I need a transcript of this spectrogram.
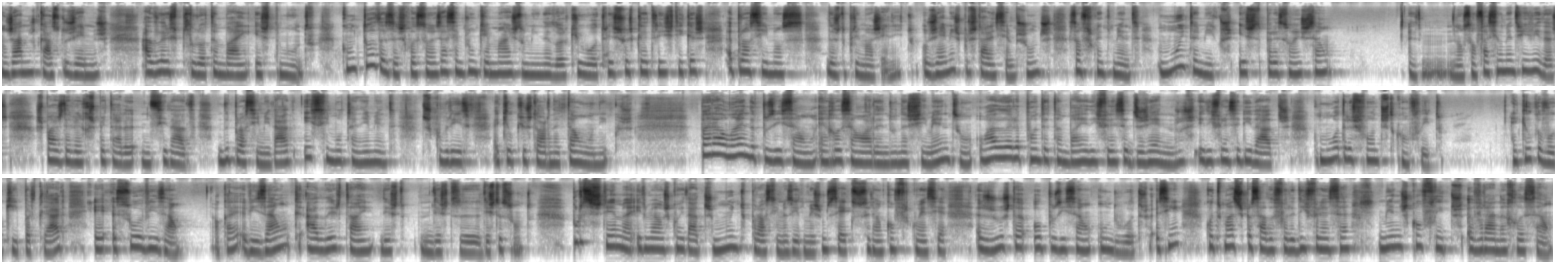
Já no caso dos gêmeos, Adler explorou também este mundo. Como todas as relações, há sempre um que é mais dominador que o outro e as suas características aproximam-se das do primogênito. Os gêmeos, por estarem sempre juntos, são frequentemente muito amigos e as separações são não são facilmente vividas. Os pais devem respeitar a necessidade de proximidade e, simultaneamente, descobrir aquilo que os torna tão únicos. Para além da posição em relação à ordem do nascimento, o Adler aponta também a diferença de géneros e a diferença de idades como outras fontes de conflito. Aquilo que eu vou aqui partilhar é a sua visão ok? A visão que Adler tem deste, deste, deste assunto. Por sistema, irmãos com idades muito próximas e do mesmo sexo serão com frequência a justa oposição um do outro. Assim, quanto mais espaçada for a diferença, menos conflitos haverá na relação.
